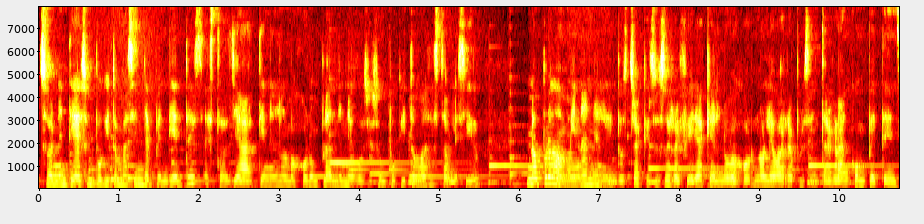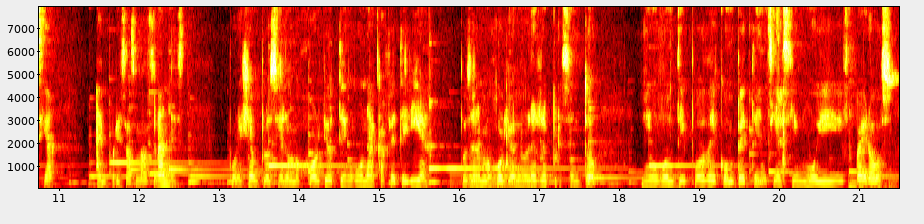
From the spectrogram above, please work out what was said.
son entidades un poquito más independientes, estas ya tienen a lo mejor un plan de negocios un poquito más establecido, no predominan en la industria, que eso se refiere a que a lo mejor no le va a representar gran competencia a empresas más grandes. Por ejemplo, si a lo mejor yo tengo una cafetería, pues a lo mejor yo no le represento ningún tipo de competencia así muy feroz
